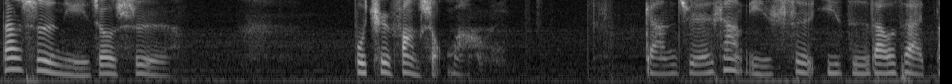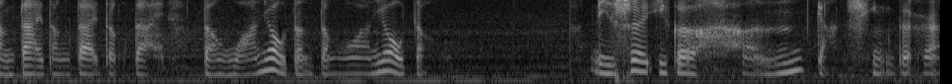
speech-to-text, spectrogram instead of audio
但是你就是不去放手嘛？感觉像你是一直都在等待、等待、等待，等完又等，等完又等。你是一个很感性的人，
